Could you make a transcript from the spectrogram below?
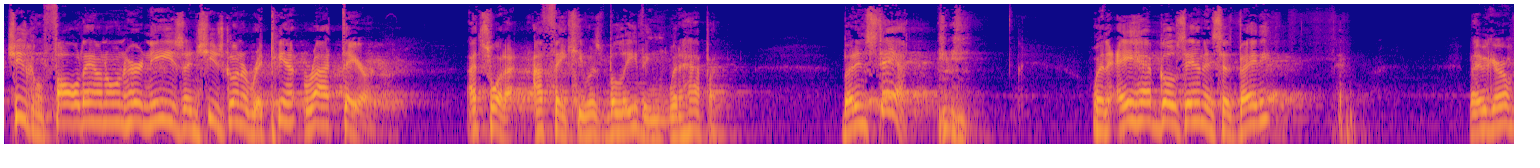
she's going to fall down on her knees and she's going to repent right there. That's what I, I think he was believing would happen. But instead, when Ahab goes in and says, Baby, baby girl,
